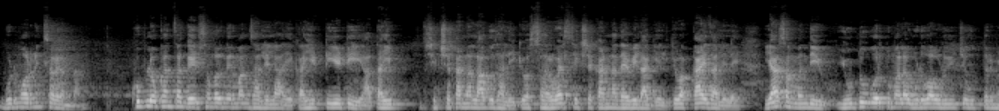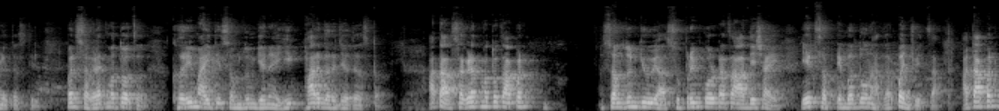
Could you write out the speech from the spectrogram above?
गुड मॉर्निंग सगळ्यांना. खूप लोकांचा गैरसमज निर्माण झालेला आहे. काही टी ई टी आता ही शिक्षकांना लागू झाली किंवा सर्वच शिक्षकांना द्यावी लागेल किंवा काय झालेलं आहे यासंबंधी यूट्यूबवर तुम्हाला उडवा उडवीचे उत्तर मिळत असतील. पण सगळ्यात महत्त्वाचं खरी माहिती समजून घेणं ही फार गरजेचं असतं. आता सगळ्यात महत्त्वाचं आपण समजून घेऊया. सुप्रीम कोर्टाचा आदेश आहे एक सप्टेंबर दोन हजार पंचवीसचा. आता आपण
